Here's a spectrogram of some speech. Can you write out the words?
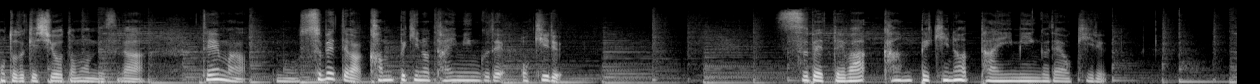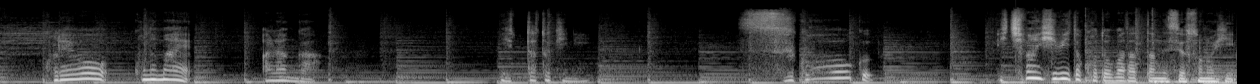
お届けしようと思うんですがテーマもう全ては完璧のタイミングで起きる。全ては完璧のタイミングで起きる。これをこの前アランが言った時にすごく一番響いた言葉だったんですよその日。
